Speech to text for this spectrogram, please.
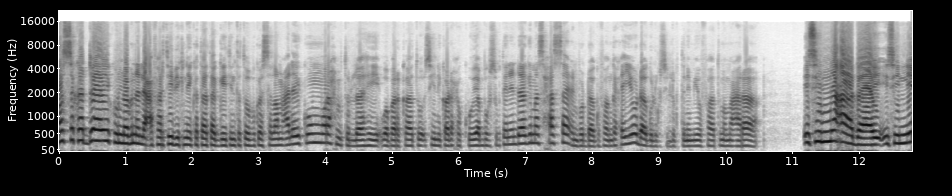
مسكداي كنا بنا لعفرتي بيكني كتاتا جيت انت توبك السلام عليكم ورحمة الله وبركاته سيني كار حكو يا بوكسوكتين داقي مسحسا عن برداقو فانقحيو داقو لكسي لكتني ميو فاطمة معرا isinni caadaay isinni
